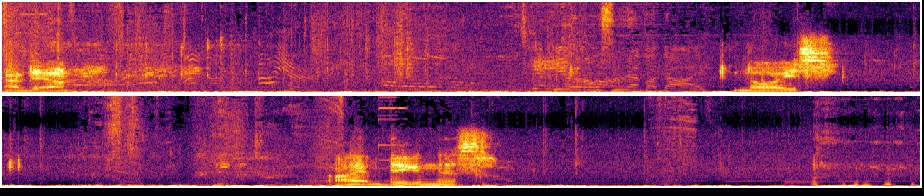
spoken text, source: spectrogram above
I'm down. Nice. I am digging this.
